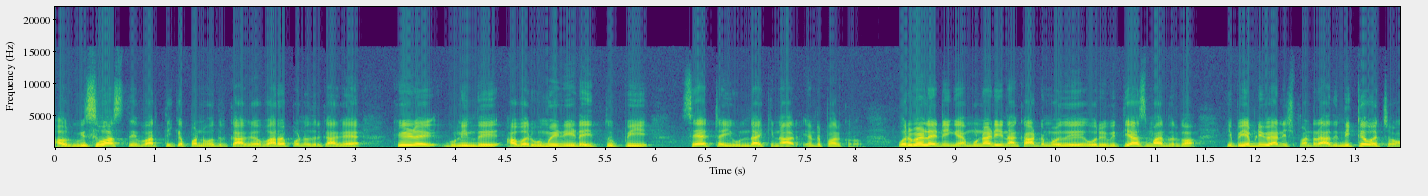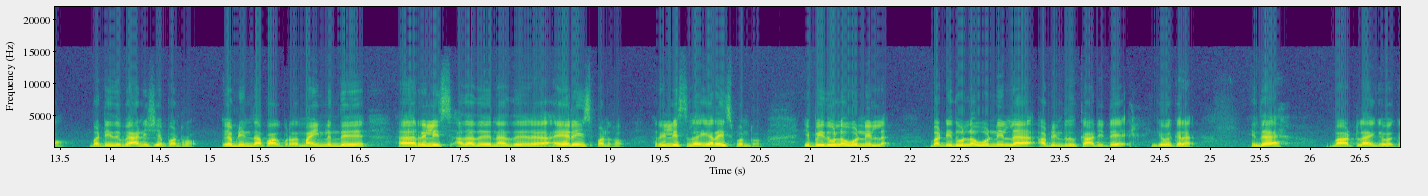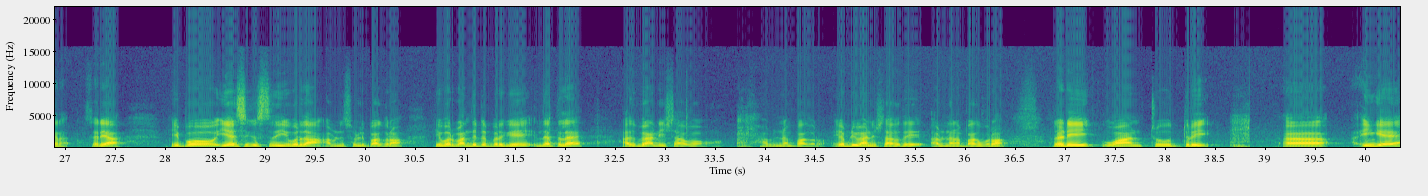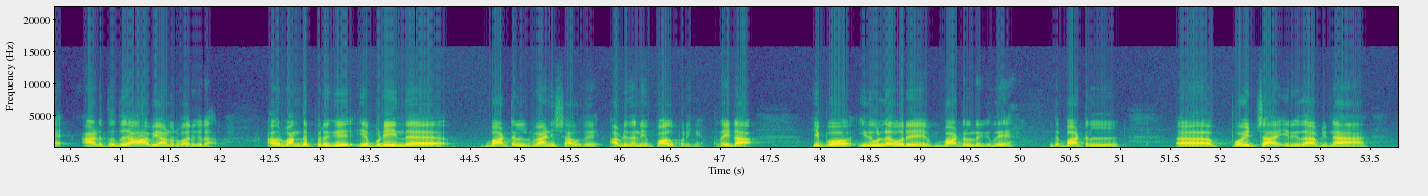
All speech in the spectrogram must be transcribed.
அவருக்கு விசுவாசத்தை வர்த்திக்க பண்ணுவதற்காக வர பண்ணுவதற்காக கீழே குனிந்து அவர் உமிழ்நீடை துப்பி சேற்றை உண்டாக்கினார் என்று பார்க்குறோம். ஒருவேளை நீங்கள் முன்னாடி நான் காட்டும்போது ஒரு வித்தியாசமாக இருந்திருக்கும். இப்போ எப்படி வேனிஷ் பண்ணுறேன் அது நிற்க வச்சோம் பட் இது வேனிஷே பண்ணுறோம் எப்படின்னு தான் பார்க்க போகிறோம் மைண்ட்லேருந்து ரிலீஸ் அதாவது என்னது எரேஸ் பண்ணுறோம் ரிலீஸில் எரேஸ் பண்ணுறோம் இப்போ இது உள்ள ஒன்றும் இல்லை. பட் இது உள்ள ஒன்றும் இல்லை அப்படின்றது காட்டிட்டு இங்கே வைக்கிறேன். இந்த பாட்டிலை இங்கே வைக்கிறேன். சரியா? இப்போது ஏசு கிறிஸ்து இவர் தான் அப்படின்னு சொல்லி பார்க்குறோம். இவர் வந்துட்ட பிறகு இந்த இடத்துல அது வேனிஷ் ஆகும் அப்படின்னு நம்ம பார்க்குறோம். எப்படி வேனிஷ் ஆகுது அப்படின்னு தான் நம்ம பார்க்க போகிறோம் ரெடி ஒன் டூ த்ரீ இங்கே அடுத்தது ஆவியானவர் வருகிறார். அவர் வந்த பிறகு எப்படி இந்த பாட்டில் வேனிஷ் ஆகுது அப்படி தான் நீங்கள் பார்க்க போகிறீங்க ரைட்டா இப்போது இது உள்ள ஒரு பாட்டில் இருக்குது. இந்த பாட்டில் போயிடுச்சா இருக்குதா அப்படின்னா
